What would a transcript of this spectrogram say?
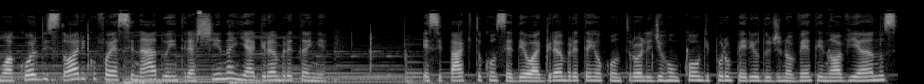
um acordo histórico foi assinado entre a China e a Grã-Bretanha. Esse pacto concedeu à Grã-Bretanha o controle de Hong Kong por um período de 99 anos,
